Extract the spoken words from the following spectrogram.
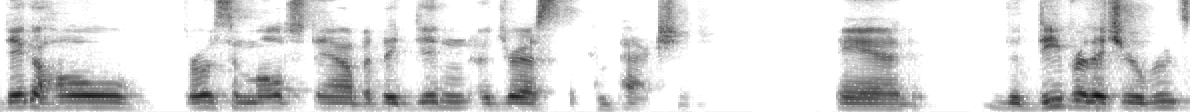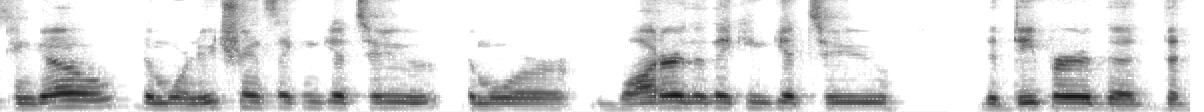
dig a hole, throw some mulch down, but they didn't address the compaction. And the deeper that your roots can go, the more nutrients they can get to, the more water that they can get to, the deeper the, the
